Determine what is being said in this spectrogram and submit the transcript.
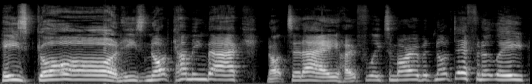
He's gone! He's not coming back. Not today. Hopefully tomorrow, but not definitely.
